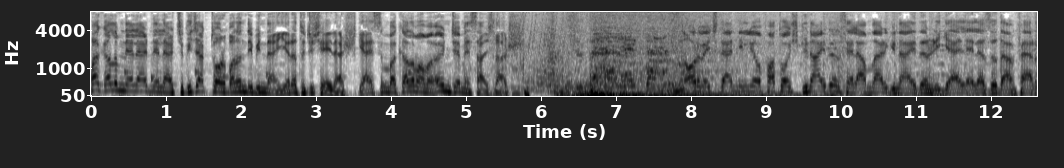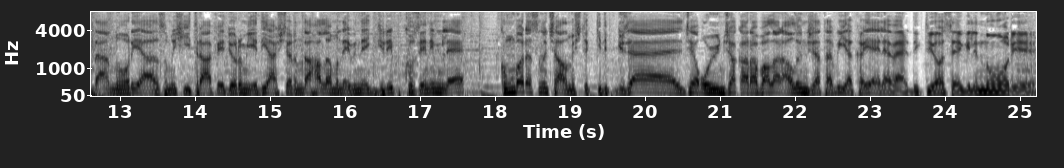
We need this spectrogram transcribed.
bakalım neler neler çıkacak torbanın dibinden yaratıcı şeyler. Gelsin bakalım ama önce mesajlar. Norveç'ten dinliyor Fatoş. Günaydın selamlar günaydın. Rigel Elazığ'dan Ferda Nuri yazmış. İtiraf ediyorum 7 yaşlarında halamın evine girip kuzenimle kumbarasını çalmıştık. Gidip güzelce oyuncak arabalar alınca tabii yakayı ele verdik diyor sevgili Nuri.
